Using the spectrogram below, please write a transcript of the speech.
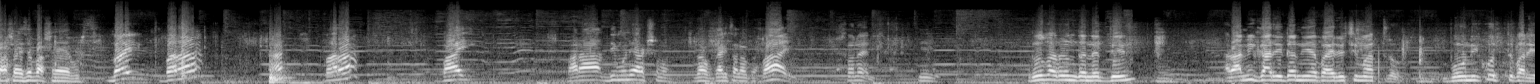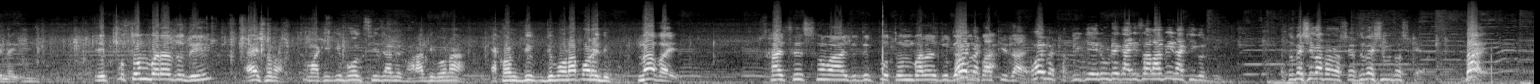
বাসায় এসে বাসায় ভাই হ্যাঁ? ভাই ভাড়া দিমুনি আরেক সময়। যাও গাড়ি চালাও ভাই শোনেন। রোজা রমজানের দিন আর আমি গাড়িটা নিয়ে বাইরেছি মাত্র। বনি করতে পারি নাই। এই প্রথমবার যদি এই শোনো তোমাকে কি বলছি যে আমি ভাড়া দিব না? এখন দিব না পরে দিব। না ভাই সাইজের সময় যদি প্রথমবার যদি বাকি যায়। ওই বেটা তুই কি এই রুটে গাড়ি চালাবি না কি করবি? এত বেশি কথা কস এত বেশি বুঝস কে? ভাই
